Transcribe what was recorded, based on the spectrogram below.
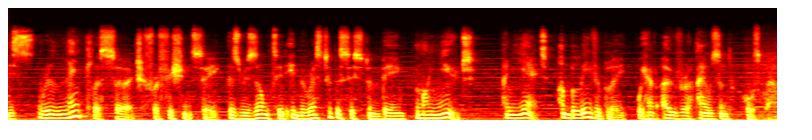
This relentless search for efficiency has resulted in the rest of the system being minute, and yet, unbelievably, we have over a thousand horsepower.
